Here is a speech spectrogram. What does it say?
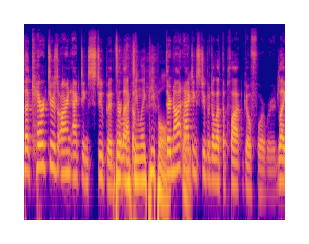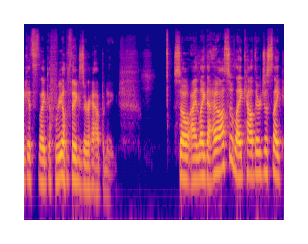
the characters aren't acting stupid. They're let acting the, like people. They're not Right. acting stupid to let the plot go forward. Like it's like real things are happening. So I like that. I also like how they're just like,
